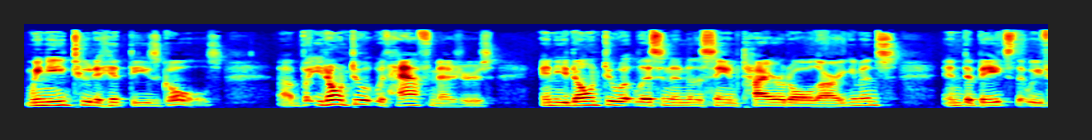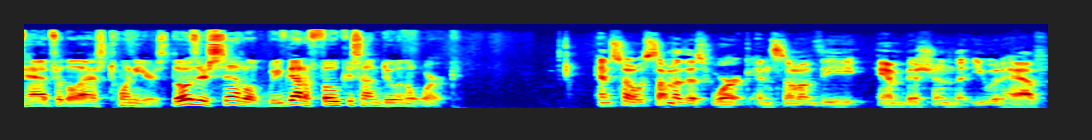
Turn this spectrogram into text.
We need to to hit these goals. Uh, but you don't do it with half measures and you don't do it listening to the same tired old arguments and debates that we've had for the last 20 years. Those are settled. We've got to focus on doing the work. And so some of this work and some of the ambition that you would have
